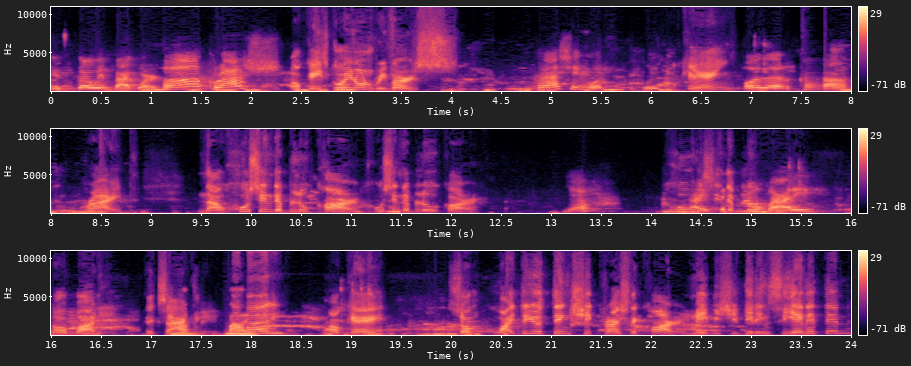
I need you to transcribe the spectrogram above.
It's going backward. Ah, crash. Okay, it's going on reverse. Crashing with, with Okay, other car. right. Now, who's in the blue car? Who's in the blue car? Yeah. Who I is in the think blue? nobody. Nobody. Exactly. Nobody. Okay. So why do you think she crashed the car? Maybe she didn't see anything?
